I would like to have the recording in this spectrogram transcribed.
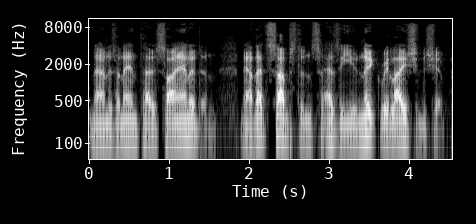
known as an anthocyanidin. Now, that substance has a unique relationship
